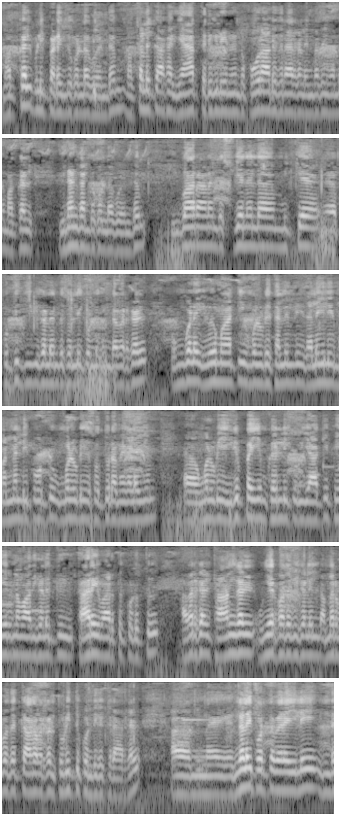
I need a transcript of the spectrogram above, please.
மக்கள் விழிப்படைந்து கொள்ள வேண்டும். மக்களுக்காக யார் தெருவிலே நின்று போராடுகிறார்கள் என்பதை வந்து மக்கள் இனங்கண்டு கொள்ள வேண்டும். இவ்வாறான இந்த சுயநல மிக்க புத்திஜீவிகள் என்று சொல்லிக் கொள்ளுகின்றவர்கள் உங்களை ஏமாற்றி உங்களுடைய தலையிலே தலையிலே மண்ணள்ளி போட்டு உங்களுடைய சொத்துடைமைகளையும் உங்களுடைய இருப்பையும் கேள்விக்குறியாக்கி பேரினவாதிகளுக்கு தாரை வார்த்து கொடுத்து அவர்கள் தாங்கள் உயர் பதவிகளில் அமர்வதற்காக அவர்கள் துடித்துக் கொண்டிருக்கிறார்கள். எங்களை பொறுத்தவரையிலே இந்த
